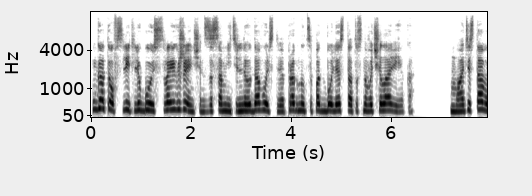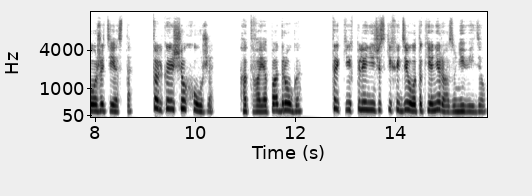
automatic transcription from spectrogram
Готов слить любую из своих женщин за сомнительное удовольствие прогнуться под более статусного человека. Мать из того же теста, только еще хуже. А твоя подруга? Таких клинических идиоток я ни разу не видел.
